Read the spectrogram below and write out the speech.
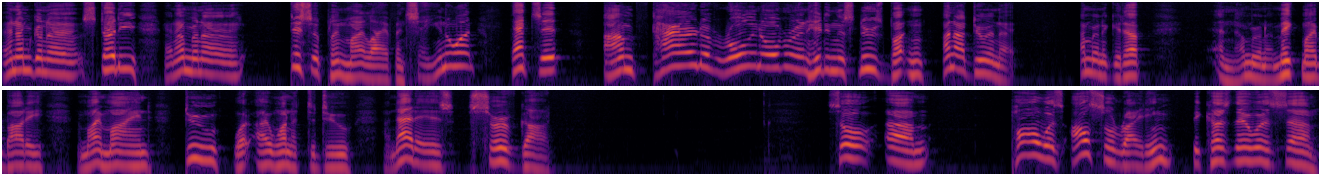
and I'm going to study and I'm going to discipline my life and say, you know what? That's it. I'm tired of rolling over and hitting the snooze button. I'm not doing that. I'm going to get up and I'm going to make my body and my mind do what I want it to do, and that is serve God. So, um, Paul was also writing because there was um,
